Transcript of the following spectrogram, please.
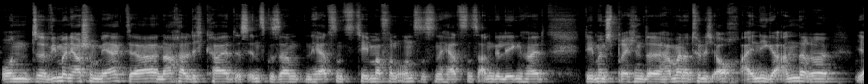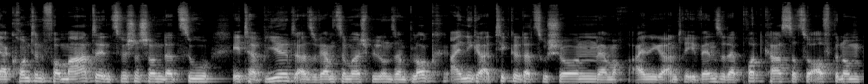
Und äh, wie man ja schon merkt, ja, Nachhaltigkeit ist insgesamt ein Herzensthema von uns, ist eine Herzensangelegenheit. Dementsprechend äh, haben wir natürlich auch einige andere ja, Content-Formate inzwischen schon dazu etabliert. Also wir haben zum Beispiel in unserem Blog einige Artikel dazu schon. Wir haben auch einige andere Events oder Podcasts dazu aufgenommen.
